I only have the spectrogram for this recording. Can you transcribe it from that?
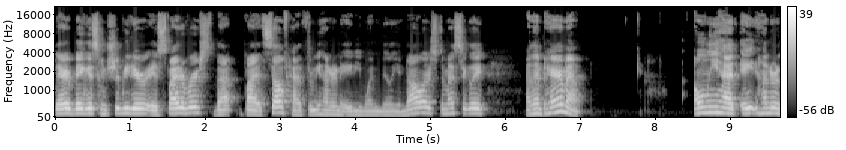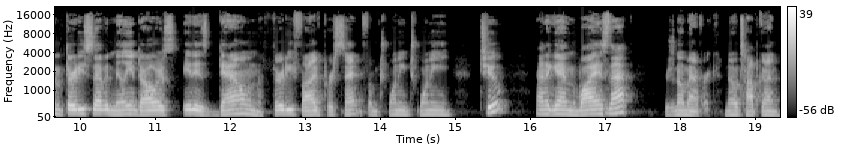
Their biggest contributor is Spider Verse. That by itself had three hundred eighty-one million dollars domestically, and then Paramount only had eight hundred thirty-seven million dollars. It is down thirty-five percent from twenty twenty-two. And again, why is that? There's no Maverick, no Top Gun.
